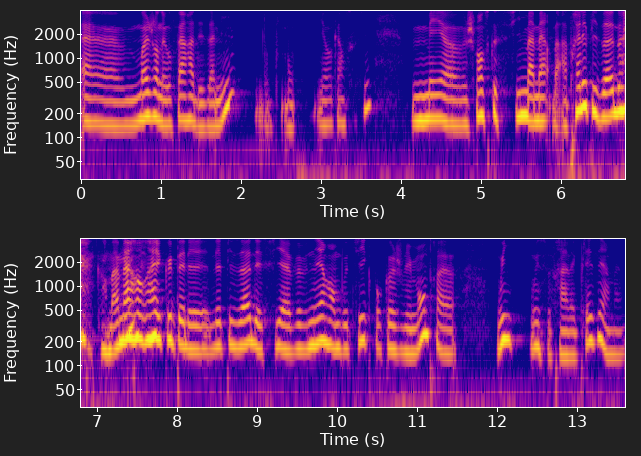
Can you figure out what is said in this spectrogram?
Moi, j'en ai offert à des amis, donc bon, il n'y a aucun souci. Mais je pense que si ma mère, bah, après l'épisode, quand ma mère aura écouté l'épisode et si elle veut venir en boutique pour que je lui montre, oui, oui, ce sera avec plaisir même.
